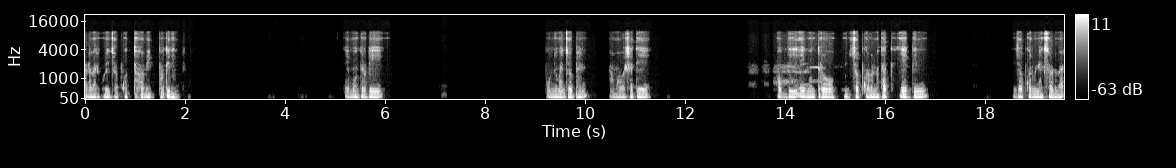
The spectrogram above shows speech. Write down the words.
আটবার করে জপ করতে হবে প্রতিদিন। এই মন্ত্রটি পূর্ণিমায় জপবেন অমাবস্যাতে অবধি এই মন্ত্র জপ করবেন। অর্থাৎ একদিন জপ করবেন একশো আটবার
